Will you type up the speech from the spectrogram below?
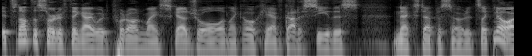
it's not the sort of thing I would put on my schedule and like, okay, I've got to see this next episode. It's like, no, I,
